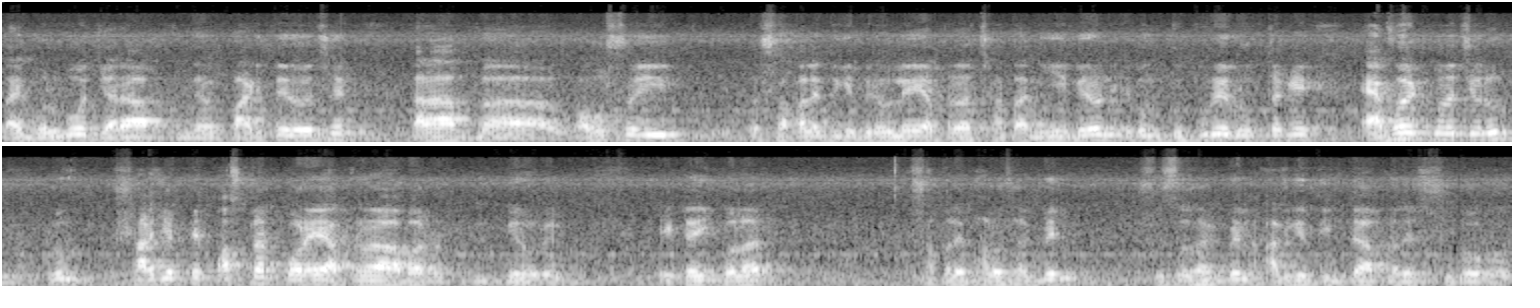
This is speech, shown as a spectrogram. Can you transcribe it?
তাই বলব, যারা বাড়িতে রয়েছেন তারা অবশ্যই সকালের দিকে বেরোলে আপনারা ছাতা নিয়ে বেরোন এবং দুপুরের রোদটাকে অ্যাভয়েড করে চলুন এবং সাড়ে চারটে, পাঁচটার পরে আপনারা আবার বেরোবেন। এটাই বলার। সকালে ভালো থাকবেন, সুস্থ থাকবেন। আজকের দিনটা আপনাদের শুভ হোক।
